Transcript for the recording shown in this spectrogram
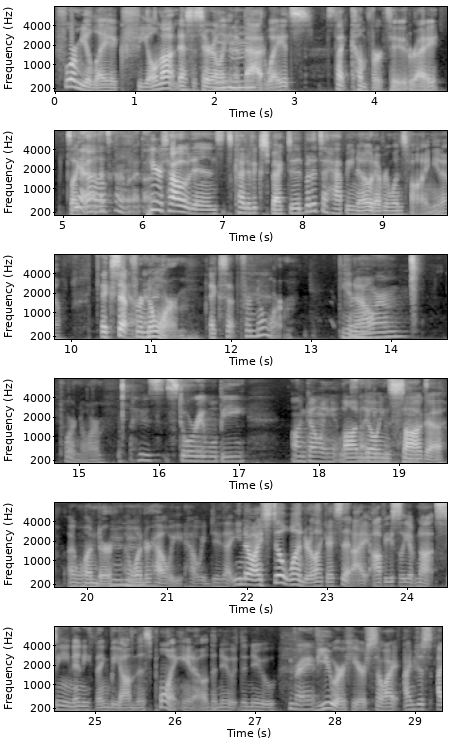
formulaic feel, not necessarily in a mm-hmm. bad way. It's it's like comfort food, right? It's like, yeah, oh, that's kind of what I thought. here's how it ends. It's kind of expected, but it's a happy note. Everyone's fine, you know. Except Yeah, for Norm. Except for Norm. You For know, Norm, poor Norm. whose story will be ongoing. It like ongoing point. saga. I wonder. I Mhm. wonder how we how we do that. You know, I still wonder. Like I said, I obviously have not seen anything beyond this point. You know, the new the new Right. viewer here. So I I'm just I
